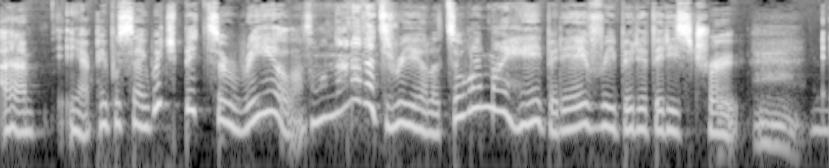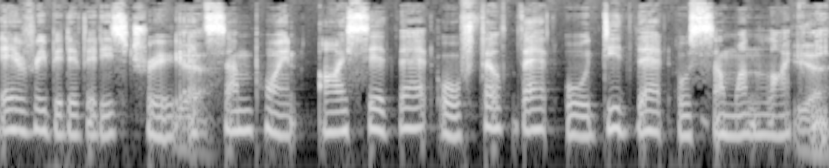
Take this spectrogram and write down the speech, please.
um, you know, people say, which bits are real? I thought, well, none of it's real. It's all in my head, but every bit of it is true. Mm. Every bit of it is true. Yeah. At some point, I said that or felt that or did that or someone like yeah. me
